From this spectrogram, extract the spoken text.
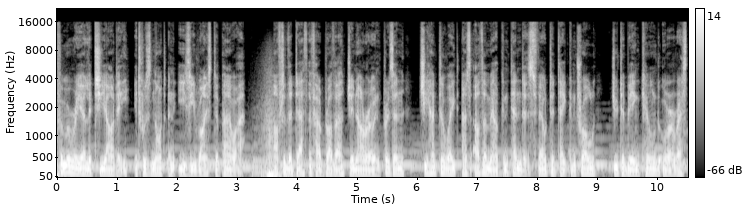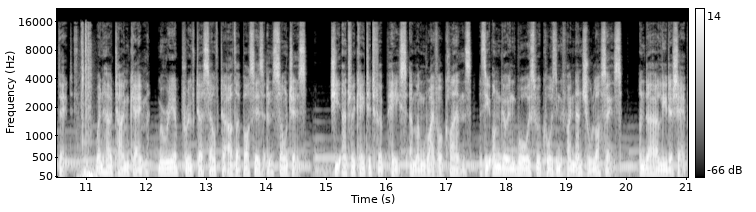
For Maria Licciardi, it was not an easy rise to power. After the death of her brother, Gennaro, in prison, she had to wait as other male contenders failed to take control due to being killed or arrested. When her time came, Maria proved herself to other bosses and soldiers. She advocated for peace among rival clans, as the ongoing wars were causing financial losses. Under her leadership,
